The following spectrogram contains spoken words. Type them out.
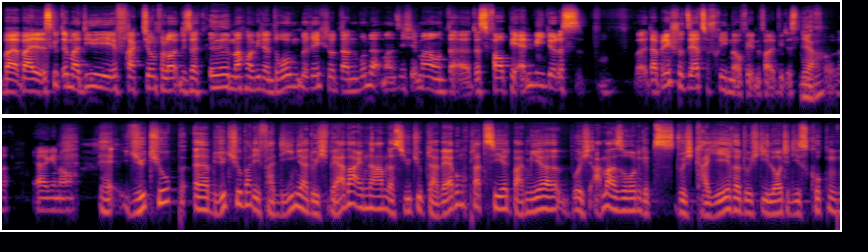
weil, weil es gibt immer die Fraktion von Leuten, die sagt, äh, mach mal wieder einen Drogenbericht und dann wundert man sich immer und da, das VPN-Video, das da bin ich schon sehr zufrieden auf jeden Fall, wie das lief. Ja, oder? ja genau. Äh, YouTube, äh, YouTuber, die verdienen ja durch Werbeeinnahmen, dass YouTube da Werbung platziert. Bei mir durch Amazon gibt es durch Karriere, durch die Leute, die es gucken,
